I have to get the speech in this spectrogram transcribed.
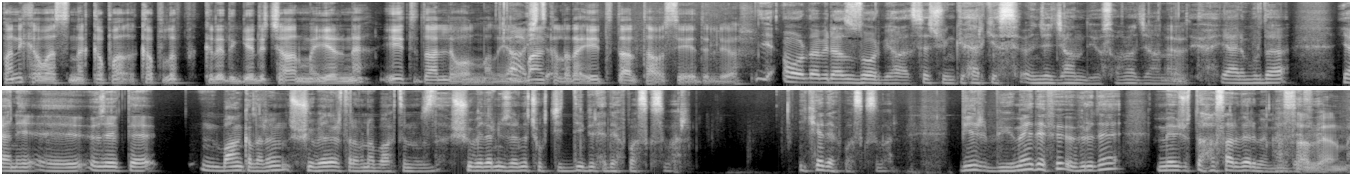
panik havasına kapa, kapılıp kredi geri çağırma yerine itidalli olmalı. Yani işte, bankalara itidal tavsiye ediliyor. Orada biraz zor bir hadise çünkü herkes önce can diyor sonra canan evet. diyor. Yani burada yani e, özellikle bankaların şubeler tarafına baktığımızda şubelerin üzerinde çok ciddi bir hedef baskısı var. İki hedef baskısı var. Bir büyüme hedefi, öbürü de mevcutta hasar vermeme hasar hedefi. verme.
